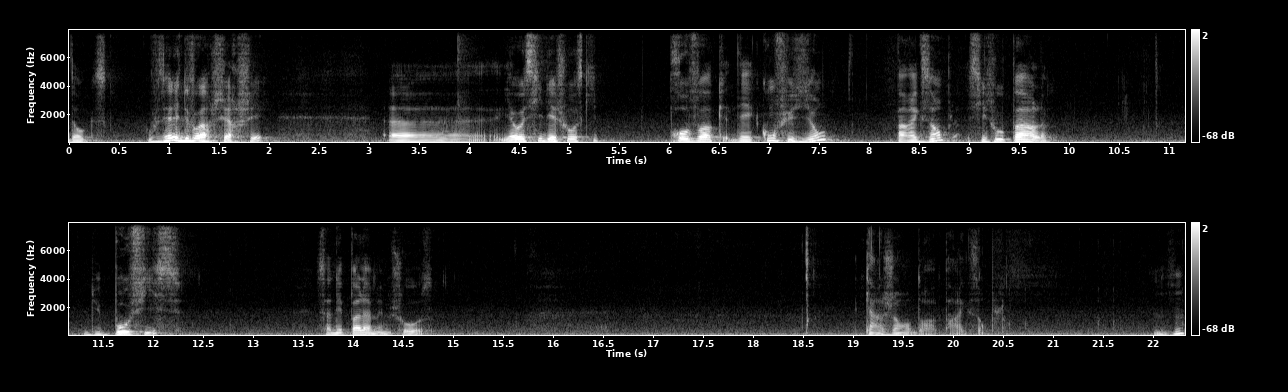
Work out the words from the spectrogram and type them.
Donc, vous allez devoir chercher. Euh, il y a aussi des choses qui provoquent des confusions. Par exemple, si je vous parle du beau-fils, ça n'est pas la même chose qu'un gendre, par exemple. Mhm.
